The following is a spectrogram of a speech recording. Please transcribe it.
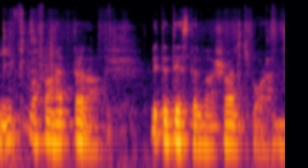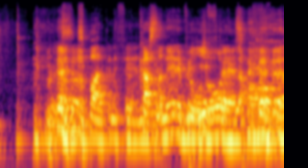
Gift. Vad fan hette det då? Lite tistelbärsvelch bara. Sparkar ner fenan. Kastar ner i blåshålet. hela havet.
